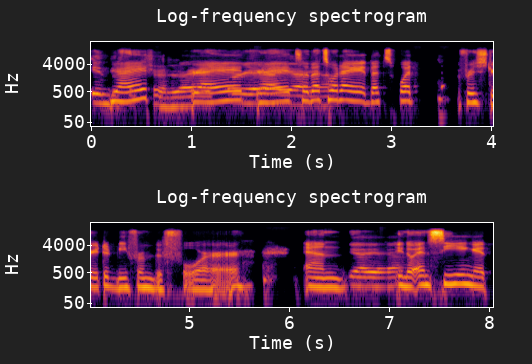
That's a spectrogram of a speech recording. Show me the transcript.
in the Right, fiction, right? right Or, yeah, right yeah, so that's yeah. what i that's what frustrated me from before and Yeah, yeah. you know and seeing it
